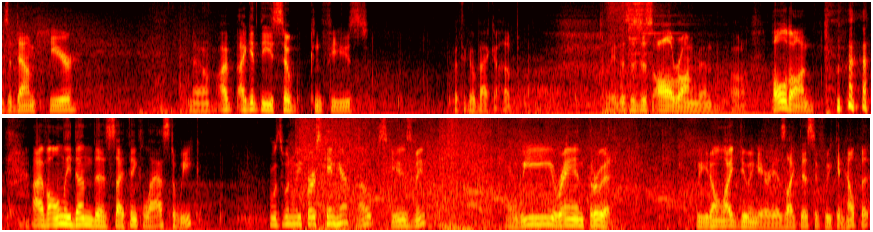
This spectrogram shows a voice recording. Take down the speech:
Is it down here? No. I, I get these so confused. We have to go back up. Wait, this is just all wrong then. Oh, hold on. I've only done this, I think, last week was when we first came here. Oh, excuse me. And we ran through it. We don't like doing areas like this if we can help it.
